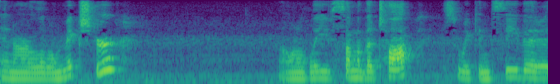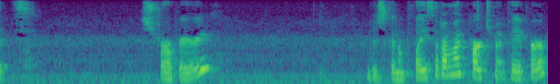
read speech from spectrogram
in our little mixture. I want to leave some of the top so we can see that it's strawberry. I'm just going to place it on my parchment paper.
